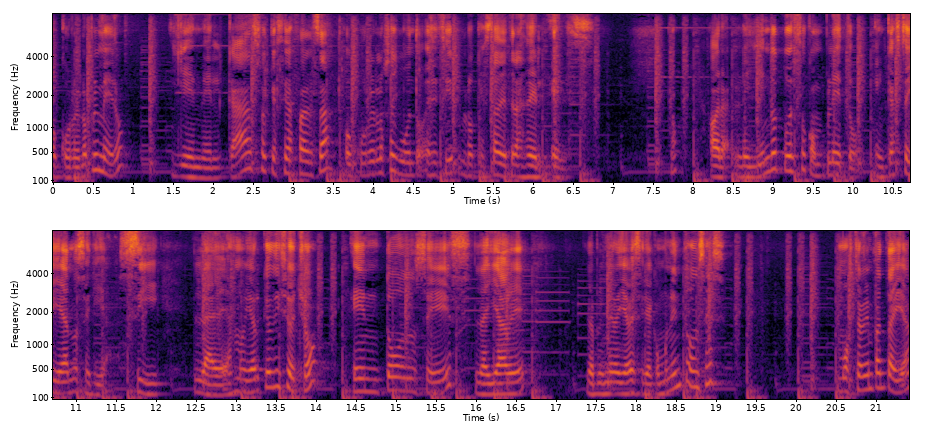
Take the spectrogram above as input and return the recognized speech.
ocurre lo primero, y en el caso que sea falsa, ocurre lo segundo, es decir, lo que está detrás del else. Ahora, leyendo todo esto completo en castellano sería, si la edad es mayor que 18, entonces la llave, la primera llave sería como un entonces, mostrar en pantalla,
